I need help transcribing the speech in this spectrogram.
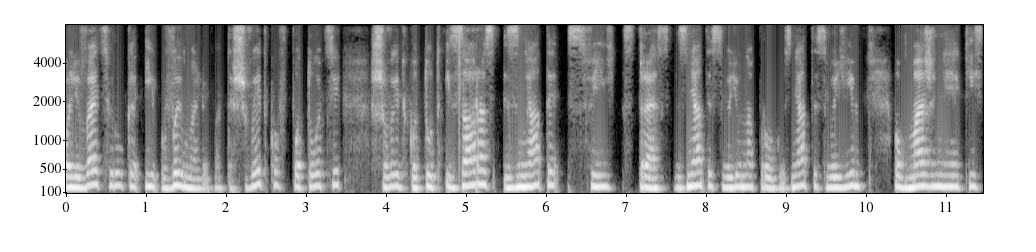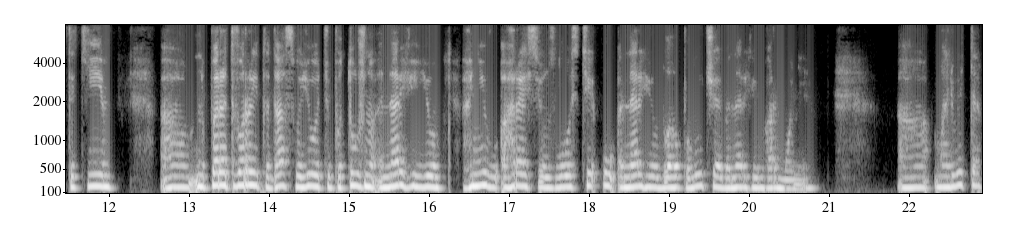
олівець руки і вималювати швидко в потоці, швидко тут і зараз зняти свій стрес, зняти свою напругу, зняти свої обмеження, якісь такі ну, перетворити да, свою цю потужну енергію гніву, агресію, злості у енергію благополуччя, в енергію гармонії. Малюйте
